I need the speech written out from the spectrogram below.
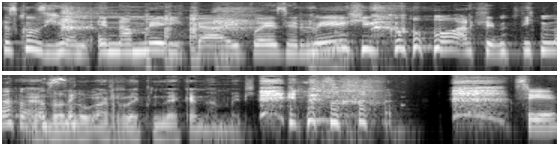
Es como si en América y puede ser México, Argentina. en un lugar redneck en América. Sí,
